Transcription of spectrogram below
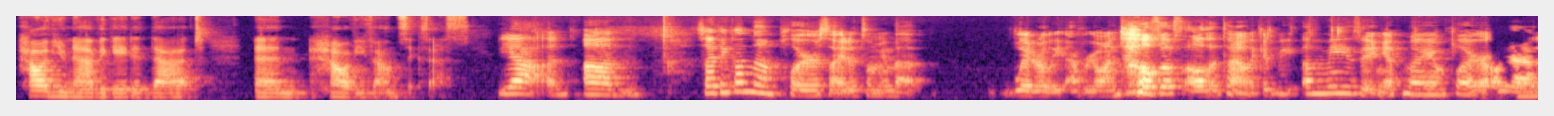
how have you navigated that and how have you found success? Yeah. Um, so I think on the employer side, it's something that literally everyone tells us all the time. Like, it'd be amazing if my employer Yeah.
